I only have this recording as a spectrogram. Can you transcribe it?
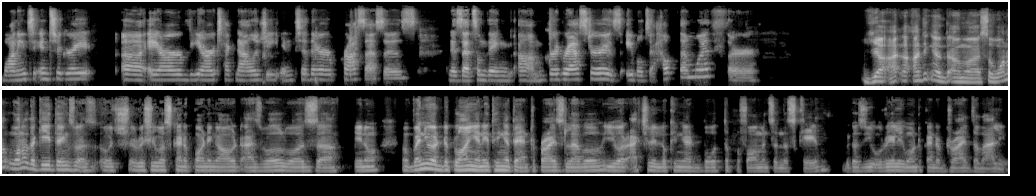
wanting to integrate uh, ar vr technology into their processes? And is that something um, GridRaster is able to help them with or yeah, I, I think um, uh, so. One of one of the key things was which Rishi was kind of pointing out as well was uh, you know when you are deploying anything at the enterprise level, you are actually looking at both the performance and the scale because you really want to kind of drive the value.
